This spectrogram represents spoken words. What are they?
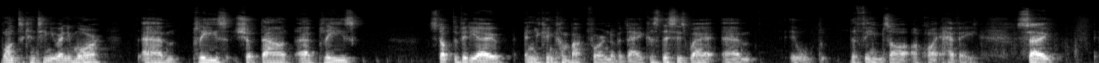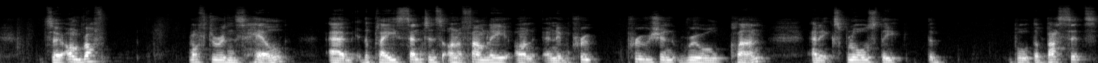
want to continue anymore, um, please shut down. Uh, please stop the video and you can come back for another day because this is where um, it will the themes are, are quite heavy. So so on Roth, Rotherin's Hill, um, the play centers on a family on an Prussian rural clan, and it explores the the the bastards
